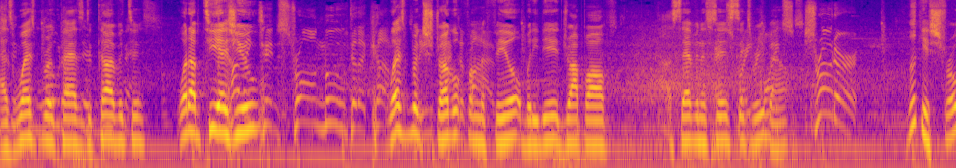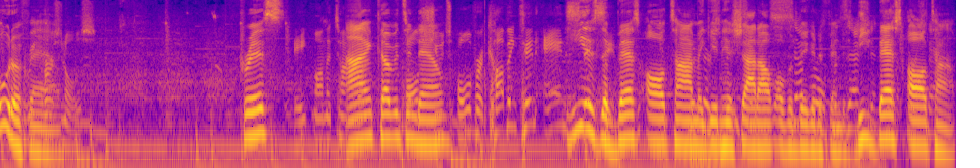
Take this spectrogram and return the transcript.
As Westbrook passes to Covington. What up, TSU? Westbrook struggled from the field, but he did drop off uh, seven assists, six rebounds. Look at Schroeder, fam. Chris, Iron Covington down. over Covington and he is the best all time at getting his shot off over bigger defenders. The best all time.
